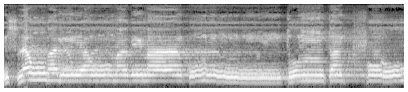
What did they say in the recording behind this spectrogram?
اصلوها اليوم بما كنتم تكفرون.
